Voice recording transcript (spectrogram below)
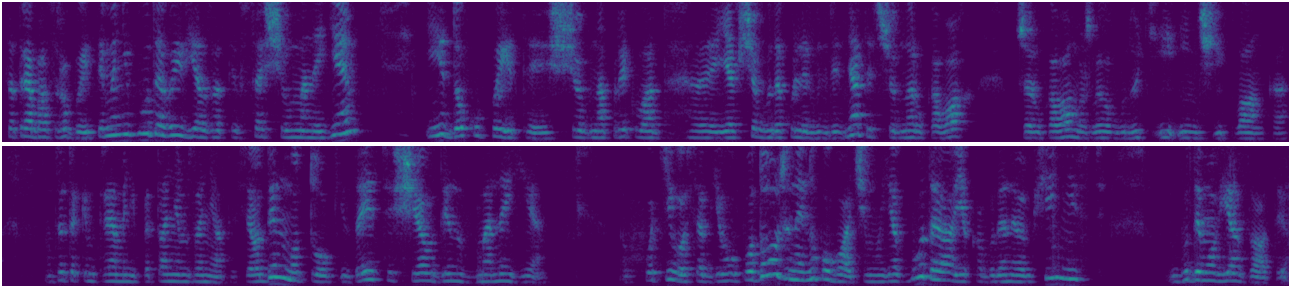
Це треба зробити. Мені буде вив'язати все, що в мене є, і докупити, щоб, наприклад, е, якщо буде колір відрізнятися, щоб на рукавах, вже рукава, можливо, будуть і інші планка. Оце таким треба мені питанням зайнятися. Один моток, і здається, ще один в мене є. Хотілося б його подовжений, ну побачимо, як буде, яка буде необхідність. Будемо в'язати.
